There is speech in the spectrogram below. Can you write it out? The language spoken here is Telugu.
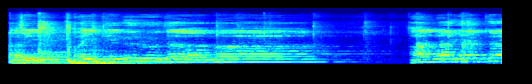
పైకి పైకెగురుదామా? అలయకా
